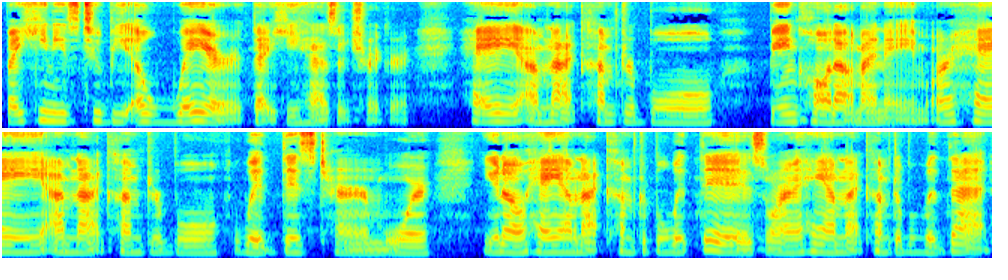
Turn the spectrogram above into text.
but he needs to be aware that he has a trigger. Hey, I'm not comfortable being called out my name or hey i'm not comfortable with this term or you know hey i'm not comfortable with this or hey i'm not comfortable with that.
